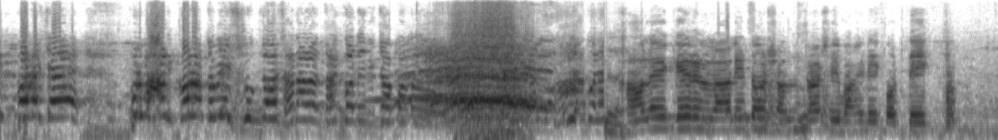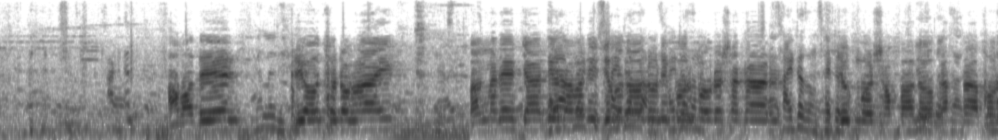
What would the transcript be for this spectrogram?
একবার এসে প্রমাণ করো তুমি শুদ্ধ সাধারণ সাংগঠনিক খালেকের লালিত সন্ত্রাসী বাহিনী কর্তৃক আমাদের প্রিয় ছোট ভাই বাংলাদেশ জাতীয়তাবাদী যুবদল উলিপুর পৌর শাখার যুগ্ম সম্পাদক আশরাফুল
